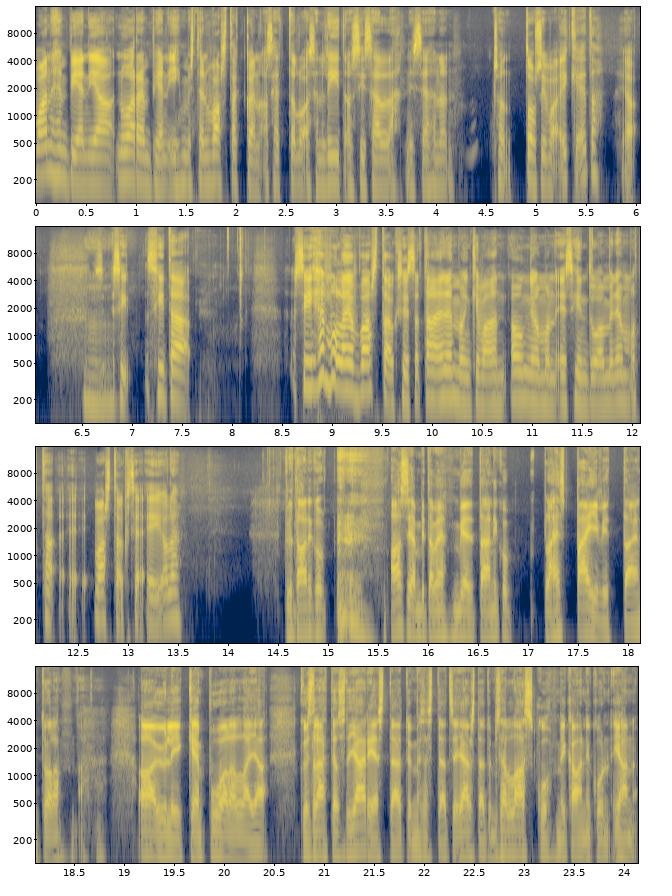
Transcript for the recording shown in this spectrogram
vanhempien ja nuorempien ihmisten vastakkainasettelua sen liiton sisällä, niin sehän on, se on tosi vaikeaa. Ja mm. si, sitä siihen mulla ei ole vastauksia. Tämä on enemmänkin vaan ongelman esiin tuominen, mutta vastauksia ei ole. Kyllä tämä on niin asia, mitä me mietitään niin lähes päivittäin tuolla AY-liikkeen puolella ja kyllä se lähtee järjestäytymisestä, että se järjestäytymisen lasku, mikä on niin ihan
